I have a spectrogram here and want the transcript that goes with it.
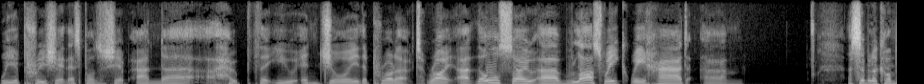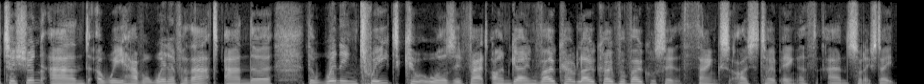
we appreciate their sponsorship and uh, hope that you enjoy the product. Right. Uh, also, uh, last week we had. Um, a similar competition, and uh, we have a winner for that. And the the winning tweet was, in fact, I'm going Voco Loco for Vocal Synth. Thanks, iZotope Inc. and Sonic State.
